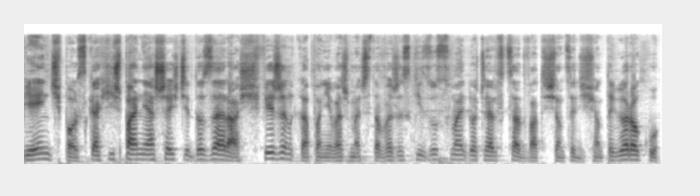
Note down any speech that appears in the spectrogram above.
5, Polska, Hiszpania 6 do 0. Świeżynka, ponieważ mecz towarzyski z 8 czerwca 2010 roku.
